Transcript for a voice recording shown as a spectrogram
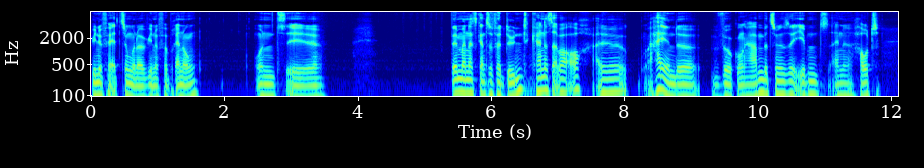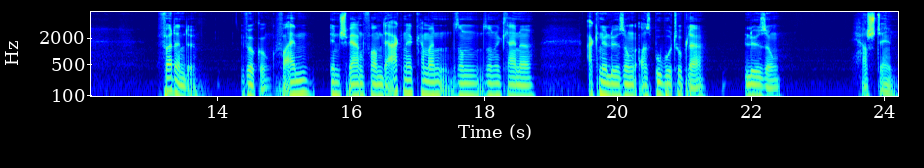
wie eine Verätzung oder wie eine Verbrennung. Und äh, wenn man das Ganze verdünnt, kann es aber auch äh, heilende Wirkung haben, beziehungsweise eben eine hautfördernde Wirkung. Vor allem in schweren Formen der Akne kann man so, so eine kleine Akne-Lösung aus Bubotubler-Lösung herstellen.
